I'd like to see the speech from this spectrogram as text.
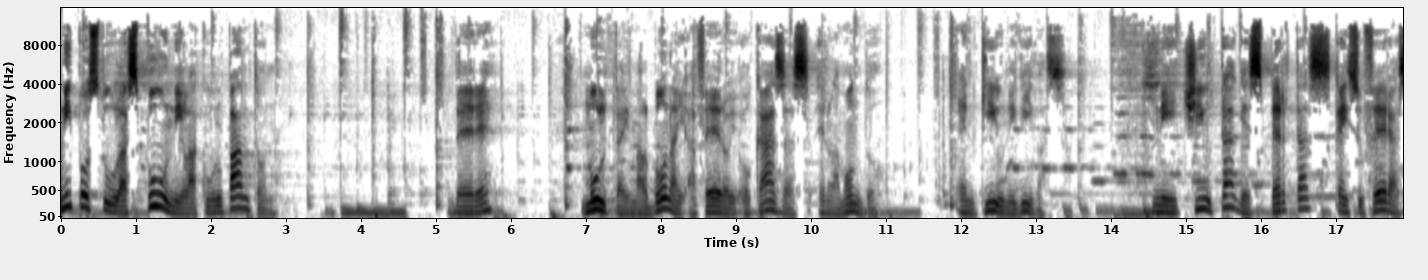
Ni postulas puni la culpanton. Vere, multai malbonai aferoi ocasas en la mondo, en qui ni vivas ni ciutage spertas cae suferas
